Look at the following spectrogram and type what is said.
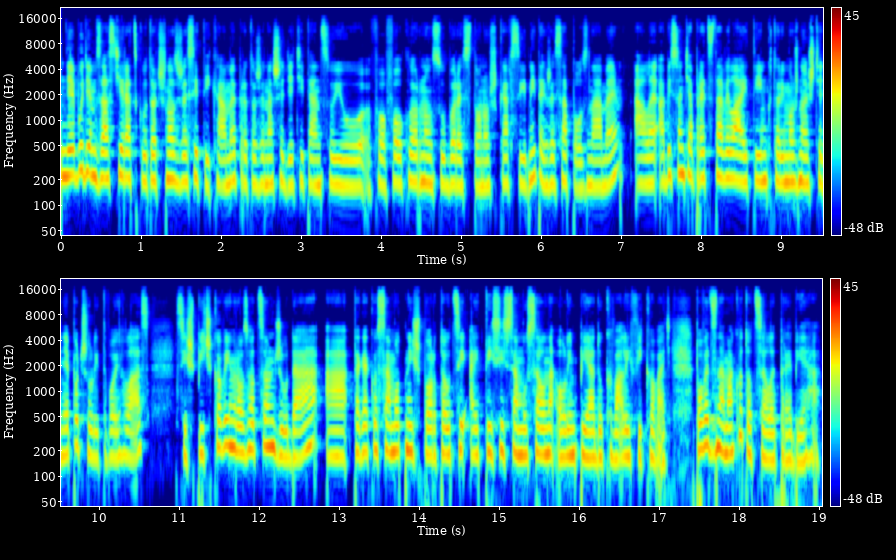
Nebudem zastierať skutočnosť, že si týkame, pretože naše deti tancujú vo folklórnom súbore Stonožka v Sydney, takže sa poznáme. Ale aby som ťa predstavila aj tým, ktorí možno ešte nepočuli tvoj hlas, si špičkovým rozhodcom juda a tak ako samotní športovci, aj ty si sa musel na Olympiádu kvalifikovať. Povedz nám, ako to celé prebieha.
